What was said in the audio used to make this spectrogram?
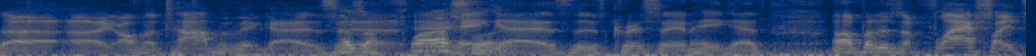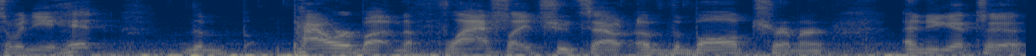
uh, uh, on the top of it, guys. Has a Uh, flashlight. hey, guys. There's Chris saying, hey, guys. Uh, but there's a flashlight. So when you hit the power button, a flashlight shoots out of the ball trimmer and you get to,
